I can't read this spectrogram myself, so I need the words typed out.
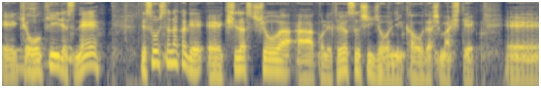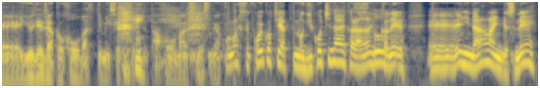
えー今日大きいですね。で、そうした中で、えー岸田首相は、あーこれ、豊洲市場に顔を出しまして、えーゆでだこ頬張って見せるというパフォーマンスですが、この人、こういうことやってもぎこちないから、何かね、えー絵にならないんですね。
